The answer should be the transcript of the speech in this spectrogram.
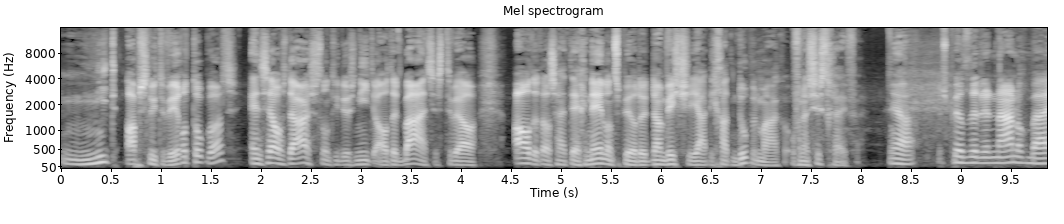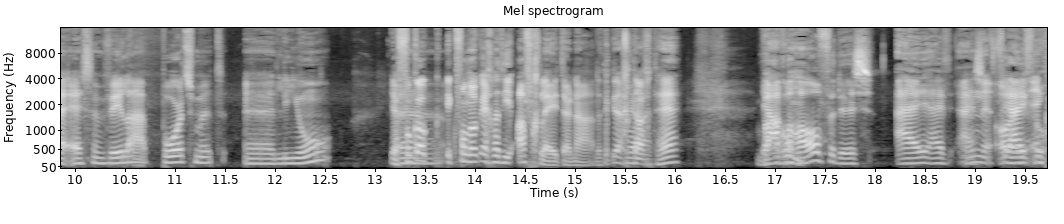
niet absolute wereldtop was. En zelfs daar stond hij dus niet altijd basis. Terwijl altijd als hij tegen Nederland speelde, dan wist je, ja, die gaat een doelpunt maken of een assist geven. ja. We speelden daarna nog bij Aston Villa, Portsmouth, eh, Lyon. Ja, vond ik, Eh. ook, ik vond ook echt dat hij afgleed daarna. Dat ik echt Ja. dacht, hè? ja, Waarom? behalve dus, hij, hij, hij is en, vrij oh, en vroeg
